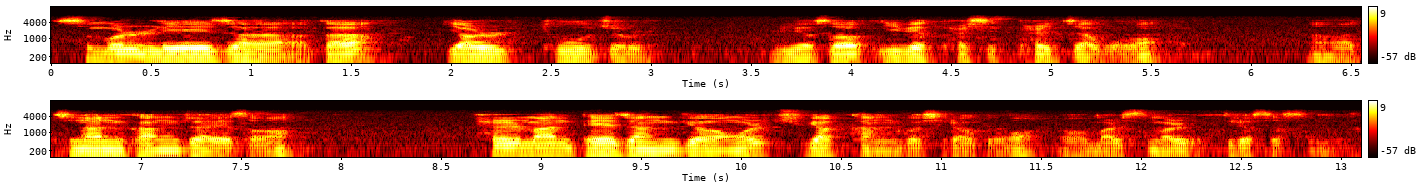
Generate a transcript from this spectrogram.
24자가 12줄, 이어서 288자고 어, 지난 강좌에서 8만 대장경을 축약한 것이라고 어, 말씀을 드렸었습니다.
